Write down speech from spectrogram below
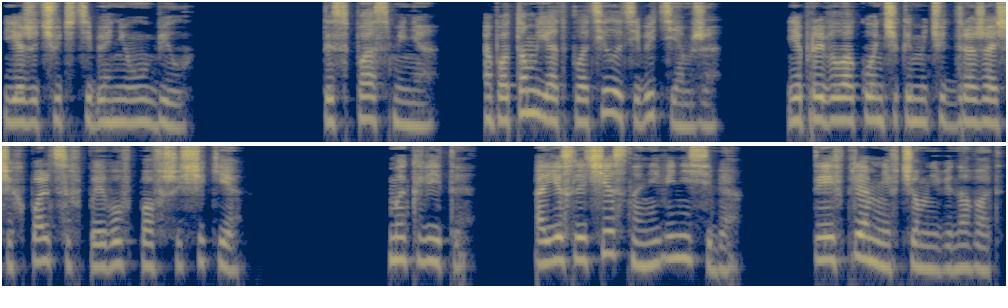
Я же чуть тебя не убил. Ты спас меня, а потом я отплатила тебе тем же. Я провела кончиками чуть дрожащих пальцев по его впавшей щеке. Мы квиты. А если честно, не вини себя. Ты и впрямь ни в чем не виноват.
